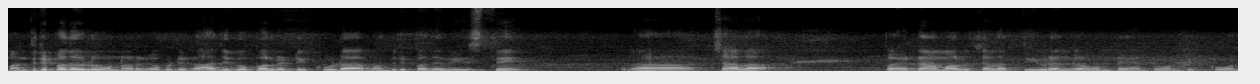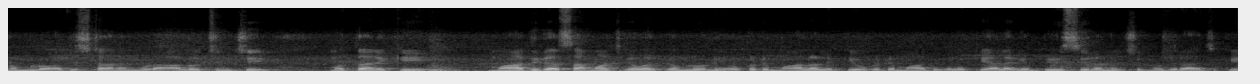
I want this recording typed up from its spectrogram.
మంత్రి పదవిలో ఉన్నారు కాబట్టి రాజగోపాల్ రెడ్డి కూడా మంత్రి పదవి ఇస్తే చాలా పరిణామాలు చాలా తీవ్రంగా ఉంటాయన్నటువంటి కోణంలో అధిష్టానం కూడా ఆలోచించి మొత్తానికి మాదిగ సామాజిక వర్గంలోని ఒకటి మాలలకి ఒకటి మాదిగలకి అలాగే బీసీల నుంచి ముదిరాజుకి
